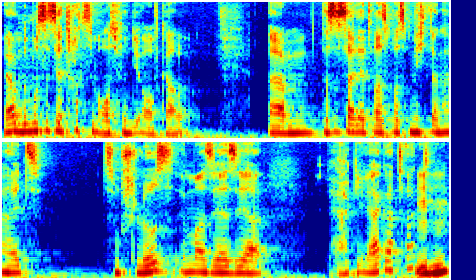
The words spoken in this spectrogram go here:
Ja, und du musst es ja trotzdem ausführen, die Aufgabe. Ähm, das ist halt etwas, was mich dann halt zum Schluss immer sehr, sehr ja, geärgert hat, Mhm.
